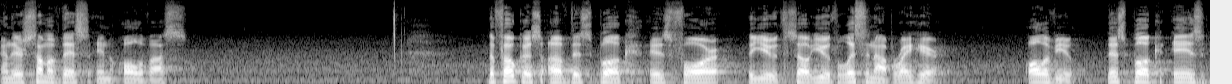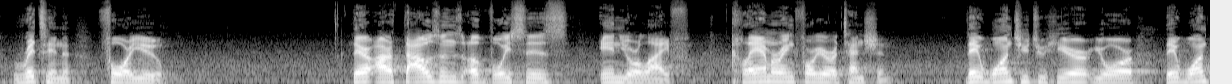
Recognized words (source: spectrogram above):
and there's some of this in all of us, the focus of this book is for the youth. So, youth, listen up right here. All of you. This book is written for you. There are thousands of voices in your life clamoring for your attention. They want you to hear your, they want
